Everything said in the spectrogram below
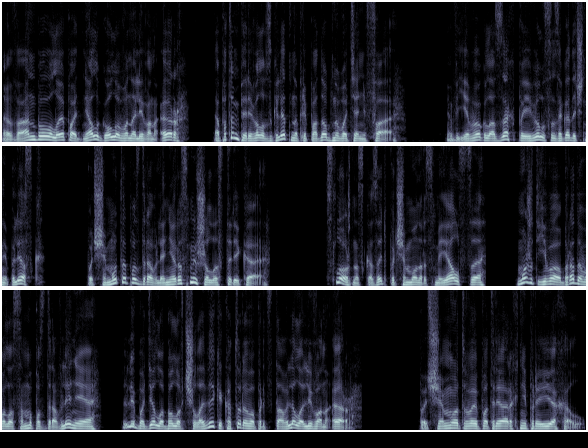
Ван Буэлэ поднял голову на Ливан Эр, а потом перевел взгляд на преподобного Тяньфа. В его глазах появился загадочный блеск. Почему-то поздравление рассмешило старика. Сложно сказать, почему он рассмеялся. Может, его обрадовало само поздравление, либо дело было в человеке, которого представляла Ливан Эр. «Почему твой патриарх не приехал?»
